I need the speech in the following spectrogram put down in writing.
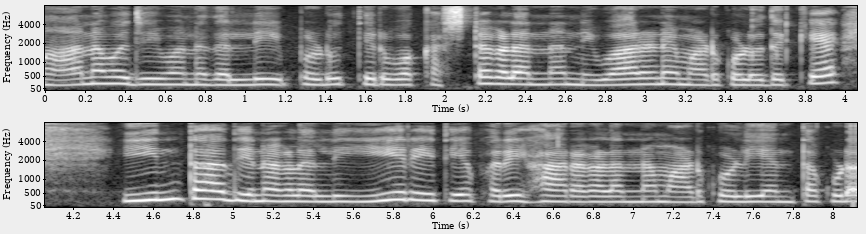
ಮಾನವ ಜೀವನದಲ್ಲಿ ಪಡುತ್ತಿರುವ ಕಷ್ಟಗಳನ್ನು ನಿವಾರಣೆ ಮಾಡಿಕೊಳ್ಳೋದಕ್ಕೆ ಇಂಥ ದಿನಗಳಲ್ಲಿ ಈ ರೀತಿಯ ಪರಿಹಾರಗಳನ್ನು ಮಾಡ್ಕೊಳ್ಳಿ ಅಂತ ಕೂಡ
